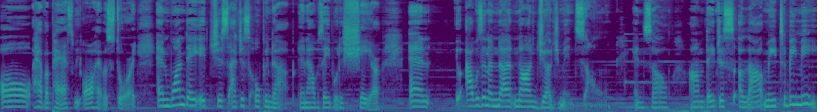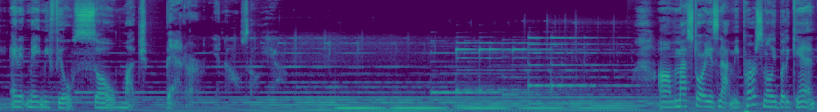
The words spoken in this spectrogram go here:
all have a past. We all have a story. And one day it just, I just opened up and I was able to share. And I was in a non judgment zone. And so um, they just allowed me to be me. And it made me feel so much better. Um, my story is not me personally, but again,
